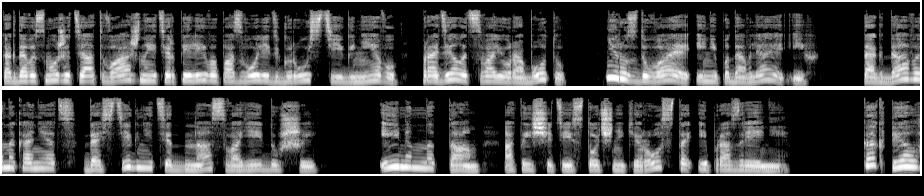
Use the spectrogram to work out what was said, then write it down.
когда вы сможете отважно и терпеливо позволить грусти и гневу проделать свою работу, не раздувая и не подавляя их, Тогда вы, наконец, достигнете дна своей души. Именно там отыщете источники роста и прозрения. Как пел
